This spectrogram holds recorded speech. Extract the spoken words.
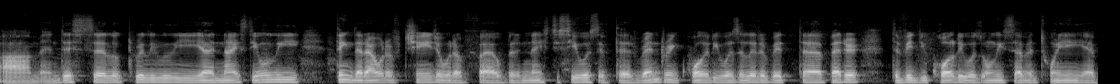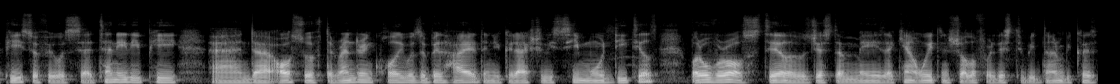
Um, and this uh, looked really really uh, nice. The only thing that I would have changed, I would have uh, been nice to see was if the rendering quality was a little bit uh, better. The video quality was only 720p, so if it was uh, 1080p, and uh, also if the rendering quality was a bit higher, then you could actually see more details. But overall, still, it was just amazing. I can't wait, inshallah, for this to be done because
